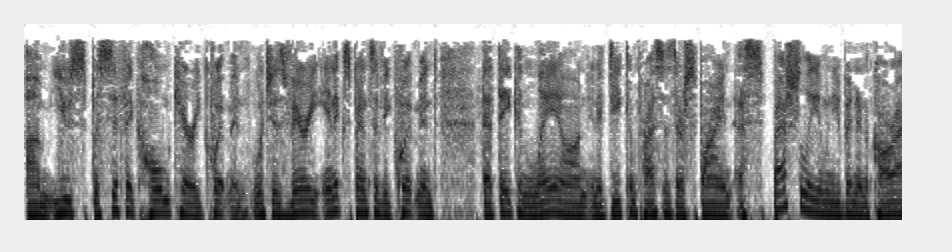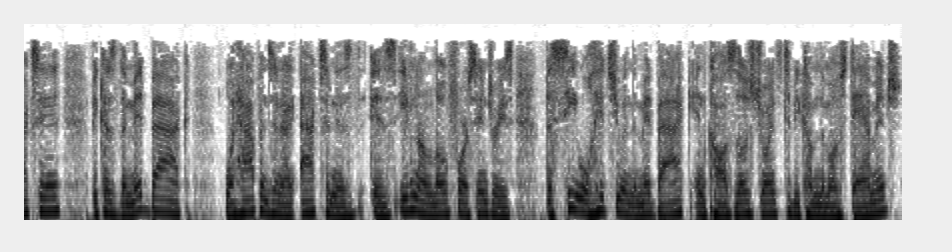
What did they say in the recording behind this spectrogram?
um, use specific home care equipment, which is very inexpensive equipment that they can lay on and it decompresses their spine, especially when you've been in a car accident, because the mid back, what happens in an accident is, is even on low force injuries, the seat will hit you in the mid back and cause those joints to become the most damaged.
